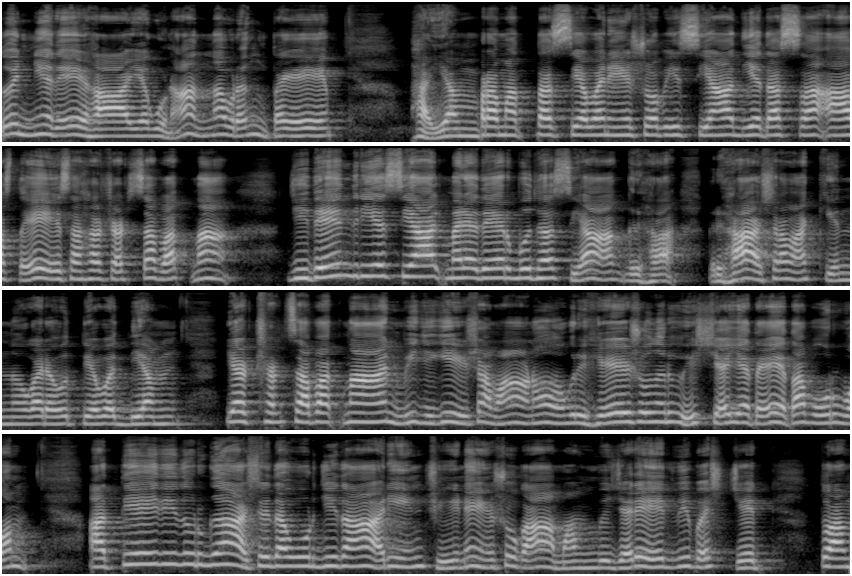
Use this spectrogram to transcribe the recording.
ത്വന്യദേഹായ ഗുണാന്ന വൃങ്ക്തേ ഭയം പ്രമത്തസ്യ വനേഷ്വപി സ്യാദ്യതഃ സ ആസ്തേ സഹ ഷട്സപത്ന. ജിതേന്ദ്രിയസ്യാത്മരതേർബുധസ്യ ഗൃഹ ഗൃഹാശ്രമക്കിന്നു കരോത്യവദ്യം. യക്ഷത്സപത്നാൻ വിജിഗീഷമാണോ ഗൃഹേഷു നിർവിശ്യയതേതപൂർവം അത്യേതി ദുർഗാശ്രിത ഊർജിതാരീൻ ക്ഷീണേഷു കാമം വിചരേദ്വിപശ്ചിത് ത്വം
